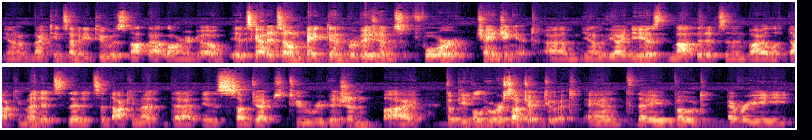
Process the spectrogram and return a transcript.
You know, 1972 was not that long ago. It's got its own baked-in provisions for changing it. Um, you know, the idea is not that it's an inviolate document; it's that it's a document that is subject to revision by the people who are subject to it, and they vote every.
